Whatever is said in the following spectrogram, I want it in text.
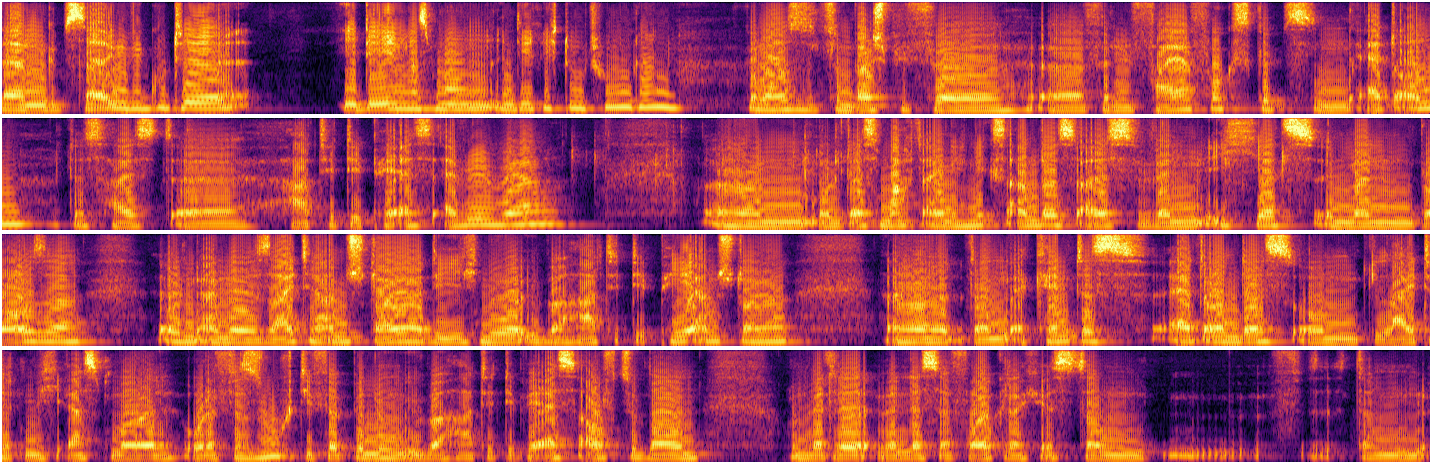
Ähm, gibt es da irgendwie gute Ideen, was man in die Richtung tun kann? Genau, also zum Beispiel für, äh, für den Firefox gibt es ein Add-on, das heißt äh, HTTPS Everywhere. Ähm, und das macht eigentlich nichts anderes, als wenn ich jetzt in meinem Browser irgendeine Seite ansteuere, die ich nur über HTTP ansteuere, äh, dann erkennt das Add-on das und leitet mich erstmal oder versucht die Verbindung über HTTPS aufzubauen Und wenn, das erfolgreich ist, dann, dann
